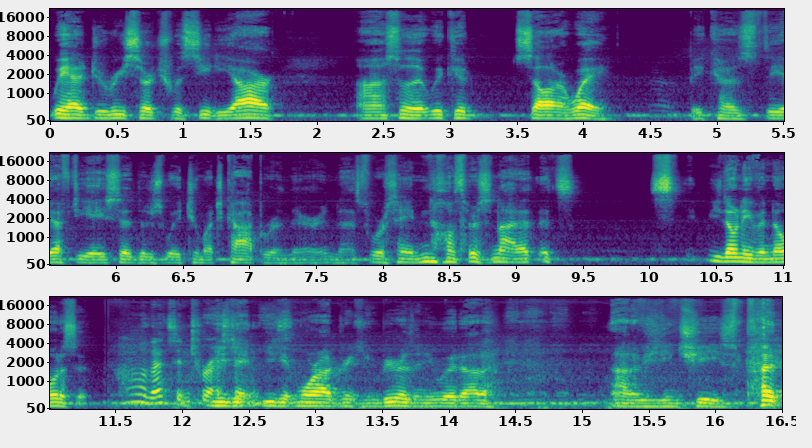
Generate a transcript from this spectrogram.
we had to do research with CDR uh, so that we could sell our whey because the FDA said there's way too much copper in there, and that's we're saying no, there's not. It's, it's you don't even notice it. Oh, that's You interesting. get you get more out of drinking beer than you would out of out of eating cheese, but.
